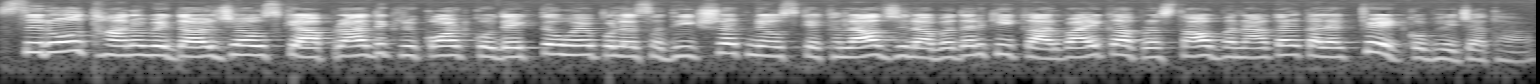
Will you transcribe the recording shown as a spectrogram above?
सिरोल थानों में दर्ज है। उसके आपराधिक रिकॉर्ड को देखते हुए पुलिस अधीक्षक ने उसके खिलाफ जिला बदर की कार्रवाई का प्रस्ताव बनाकर कलेक्ट्रेट को भेजा था।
